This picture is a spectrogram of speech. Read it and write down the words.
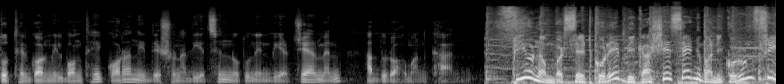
তথ্যের গরমিল বন্ধে কড়া নির্দেশনা দিয়েছেন নতুন এনবিআর চেয়ারম্যান আব্দুর রহমান খান। প্রিয় নম্বর সেট করে বিকাশে সেন্ড মানি করুন ফ্রি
